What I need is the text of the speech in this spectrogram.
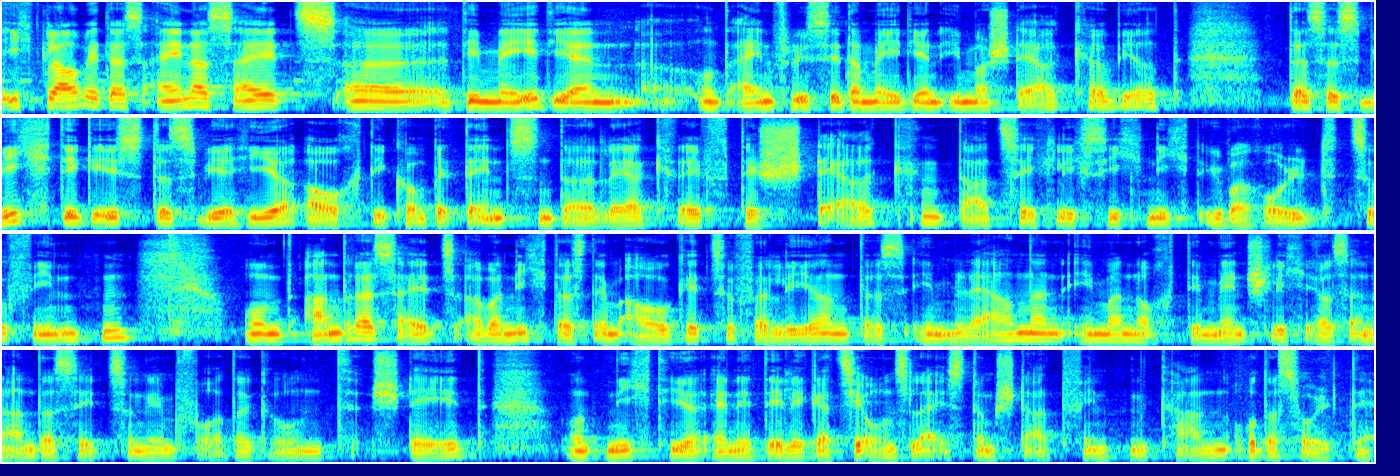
Ich glaube, dass einerseits äh, die Medien und Einflüsse der Medien immer stärker wird, dass es wichtig ist, dass wir hier auch die Kompetenzen der Lehrkräfte stärken, tatsächlich sich nicht überrollt zu finden und andererseits aber nicht aus dem Auge zu verlieren, dass im Lernen immer noch die menschliche Auseinandersetzung im Vordergrund steht und nicht hier eine Delegationsleistung stattfinden kann oder sollte.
